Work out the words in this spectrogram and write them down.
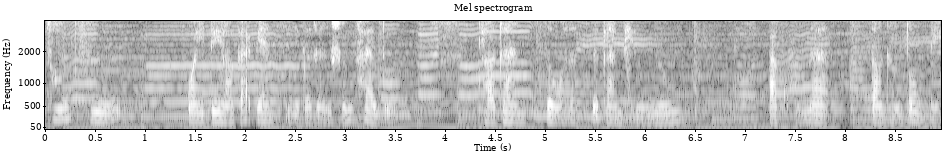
从此，我一定要改变自己的人生态度。挑战自我的自甘平庸，把苦难当成动力。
